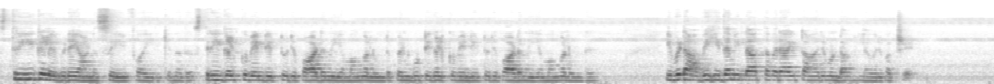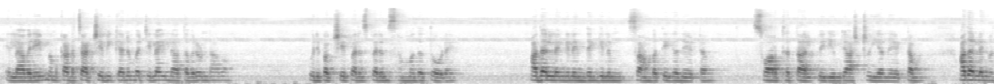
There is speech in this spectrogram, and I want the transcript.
സ്ത്രീകൾ എവിടെയാണ് സേഫ് ആയിരിക്കുന്നത്? സ്ത്രീകൾക്ക് വേണ്ടിയിട്ട് ഒരുപാട് നിയമങ്ങളുണ്ട്. പെൺകുട്ടികൾക്ക് വേണ്ടിയിട്ട് ഒരുപാട് നിയമങ്ങളുണ്ട്. ഇവിടെ അവിഹിതമില്ലാത്തവരായിട്ട് ആരും ഉണ്ടാവില്ല ഒരു പക്ഷേ എല്ലാവരെയും നമുക്ക് അടച്ചാക്ഷേപിക്കാനും പറ്റില്ല ഇല്ലാത്തവരുണ്ടാവാം. ഒരു പക്ഷേ പരസ്പരം സമ്മതത്തോടെ. അതല്ലെങ്കിൽ എന്തെങ്കിലും സാമ്പത്തിക നേട്ടം സ്വാർത്ഥ താല്പര്യം രാഷ്ട്രീയ നേട്ടം അതല്ലെങ്കിൽ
